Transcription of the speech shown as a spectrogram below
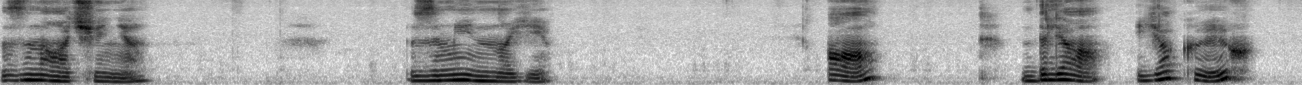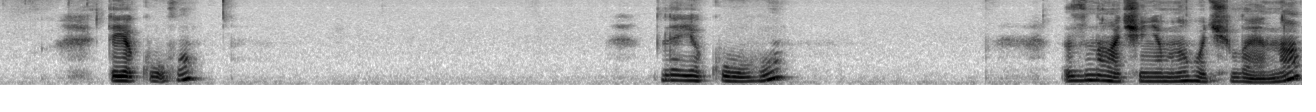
значення змінної а для яких та якого для якого значення многочлена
